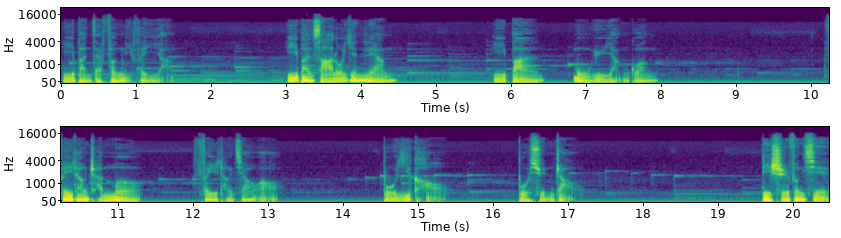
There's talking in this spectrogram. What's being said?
一半在风里飞扬。一半洒落阴凉，一半沐浴阳光。非常沉默，非常骄傲。不依靠，不寻找。第十封信。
